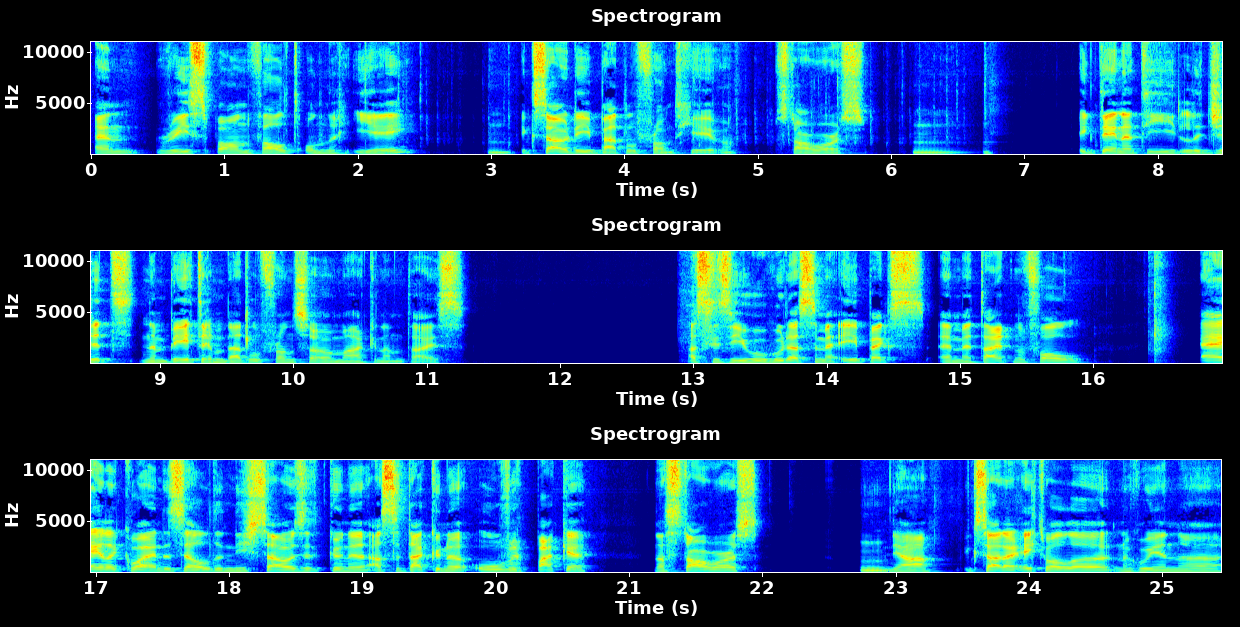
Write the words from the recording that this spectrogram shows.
en Respawn valt onder EA, Hmm. ik zou die Battlefront geven. Star Wars. Hmm. Ik denk dat die legit een betere Battlefront zouden maken dan DICE. Als je ziet hoe goed dat ze met Apex en met Titanfall eigenlijk qua in dezelfde niche zouden kunnen, als ze dat kunnen overpakken naar Star Wars, Hmm. Ja, ik zou daar echt wel eh, een goede eh,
